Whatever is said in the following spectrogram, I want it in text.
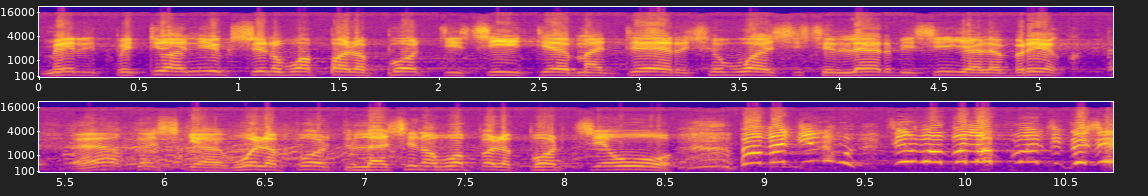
Mais petit Annick, je ne vois pas la porte ici, tiens ma terre, je vois ici c'est l'herbe, ici il y a le brique. Hein? Qu'est-ce qu'il y a? Où la porte? Là Je ne vois pas la porte, c'est où Papa, tu ne, tu ne vois pas la porte que je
